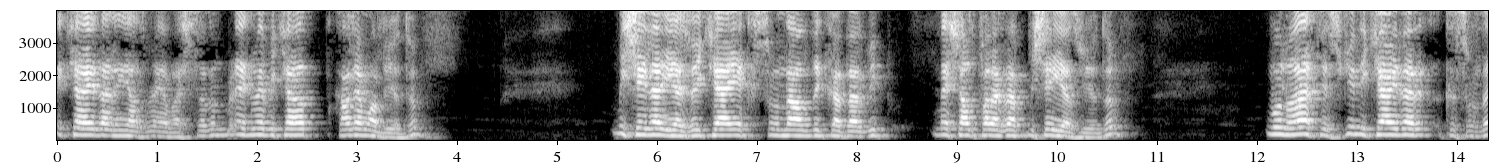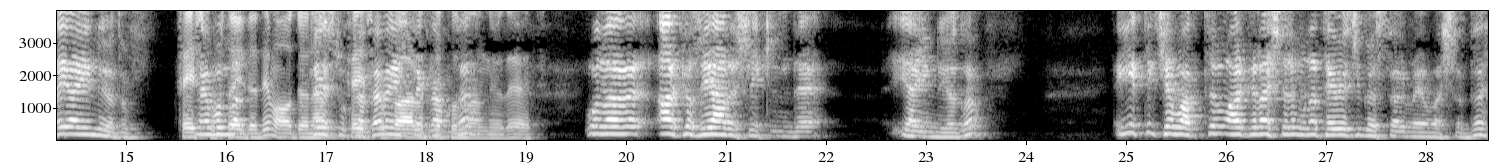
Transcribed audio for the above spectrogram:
hikayeler yazmaya başladım. Elime bir kağıt kalem alıyordum. Bir şeyler yazıyor. Hikaye kısmını aldığı kadar bir 5-6 paragraf bir şey yazıyordum. Bunu ertesi gün hikayeler kısmında yayınlıyordum. Facebook'taydı değil mi o dönem? Facebook'ta Facebook ve Instagram'da. kullanılıyordu evet. Bunları arkası yarın şeklinde yayınlıyordum. E, gittikçe baktım arkadaşlarım buna teveccüh göstermeye başladı.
